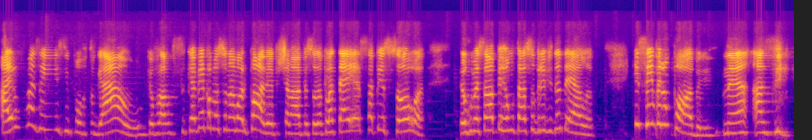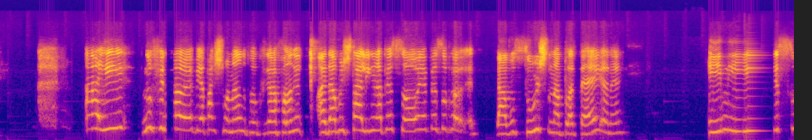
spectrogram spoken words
Aí eu fazia isso em Portugal, que eu falava, você quer ver como eu sou namoro pobre? Eu chamava a pessoa da plateia essa pessoa, eu começava a perguntar sobre a vida dela. E sempre era um pobre, né? Assim. Aí, no final, eu ia me apaixonando pelo que ela falando, aí dava um estalinho na pessoa e a pessoa dava um susto na plateia, né? E nisso,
